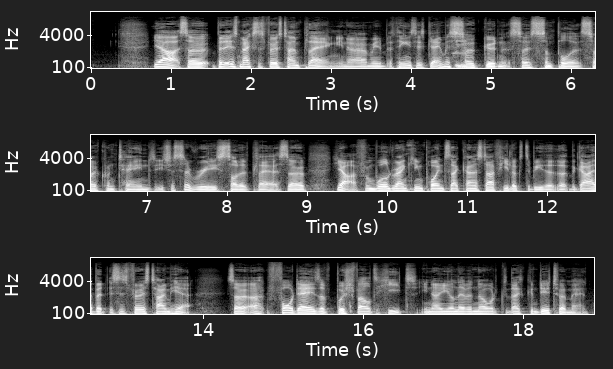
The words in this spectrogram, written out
Yeah, so but it is Max's first time playing, you know. I mean, the thing is his game is so good and it's so simple and it's so contained. He's just a really solid player. So yeah, from world ranking points, that kind of stuff, he looks to be the, the, the guy, but it's his first time here. So uh, four days of bushveld heat, you know, you'll never know what that can do to a man.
